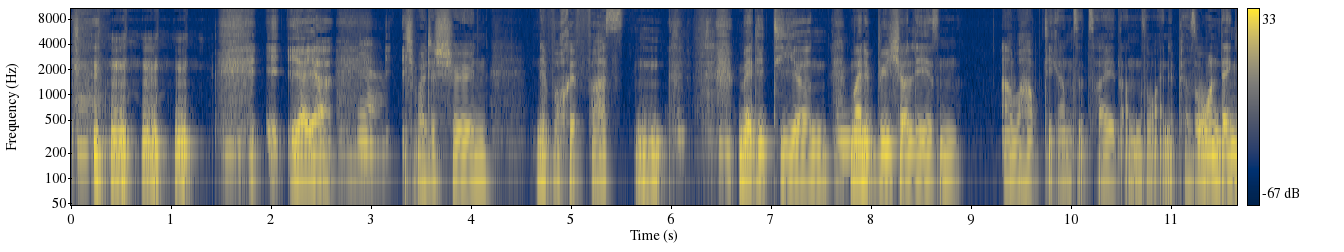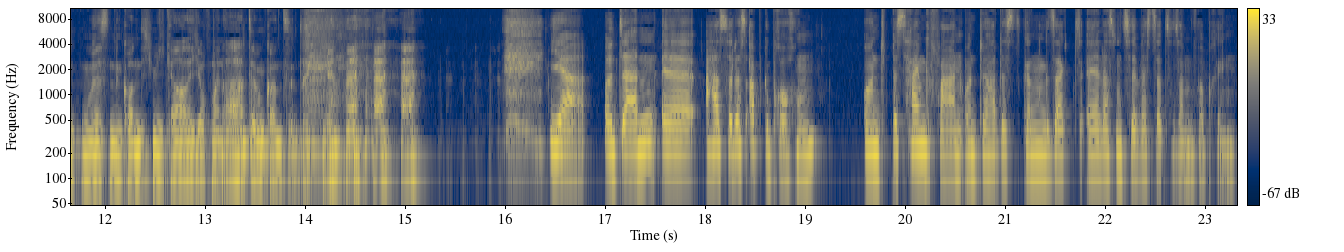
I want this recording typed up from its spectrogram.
ja, ja, Ja. Ich wollte schön eine Woche fasten, meditieren, meine Bücher lesen, aber habe die ganze Zeit an so eine Person denken müssen, konnte ich mich gar nicht auf meinen Atem konzentrieren. Ja, und dann äh, hast du das abgebrochen und bist heimgefahren und du hattest dann gesagt, äh, lass uns Silvester zusammen verbringen.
